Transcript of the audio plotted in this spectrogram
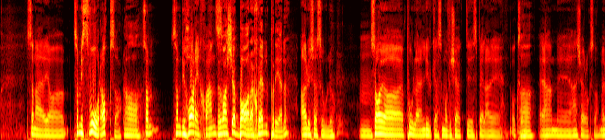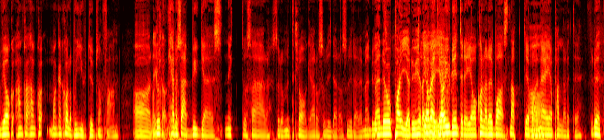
sådana här jag, som är svåra också. Ja. Som, som du har en chans. Men man kör bara själv på det eller? Ja, du kör solo. Mm. Så har jag polaren Lukas som har försökt eh, spela det också. Ja. Eh, Han, eh, han kör också. Men vi har, han, han, man kan kolla på YouTube som fan. Ja det Och då klart. kan du så bygga snyggt och så här så de inte klagar och så vidare. och så vidare. Men du Men vet, då pajar du hela jag vet, grejen. jag gjorde inte det. Jag kollade bara snabbt. Jag bara, Ja. nej jag pallar inte. För du vet,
